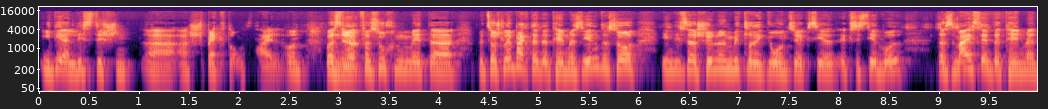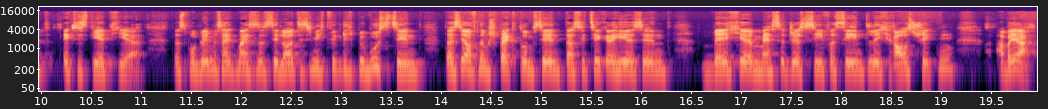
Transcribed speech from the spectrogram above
idealistischen äh, Spektrumsteil. Und was ja. wir versuchen mit, äh, mit Social Impact Entertainment ist irgendwie so in dieser schönen Mittelregion zu existieren, wo das meiste Entertainment existiert hier. Das Problem ist halt meistens, dass die Leute sich nicht wirklich bewusst sind, dass sie auf einem Spektrum sind, dass sie circa hier sind, welche Messages sie versehentlich rausschicken. Aber ja,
